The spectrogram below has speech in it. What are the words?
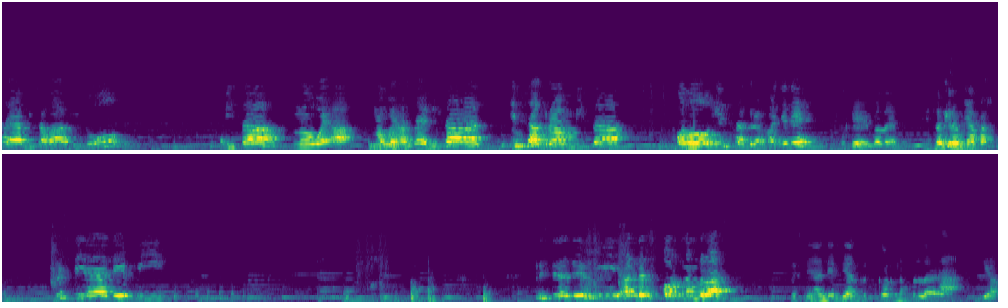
saya bisa bantu. Bisa nge WA nge WA saya bisa Instagram bisa. Follow Instagram aja deh. Oke boleh. Instagramnya apa? Christina Devi Christina Devi underscore 16 Christina Devi underscore 16 oke ya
